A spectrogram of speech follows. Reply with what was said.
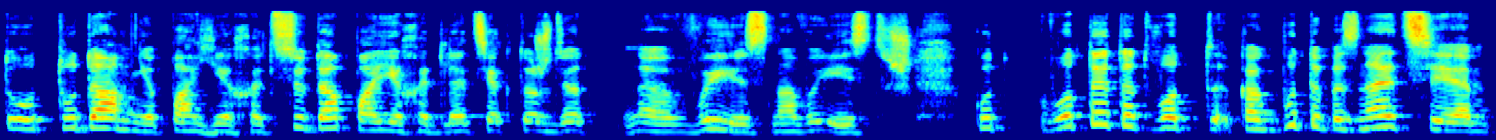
то туда мне поехать, сюда поехать для тех, кто ждет э, выезд на выезд. Вот этот вот, как будто бы, знаете,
